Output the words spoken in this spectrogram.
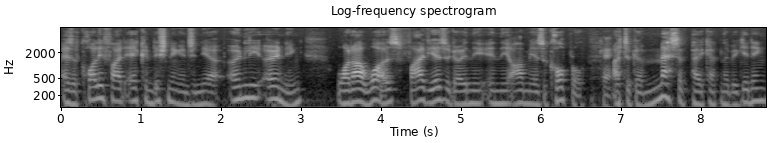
as a qualified air conditioning engineer, only earning what I was five years ago in the in the army as a corporal. Okay. I took a massive pay cut in the beginning.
